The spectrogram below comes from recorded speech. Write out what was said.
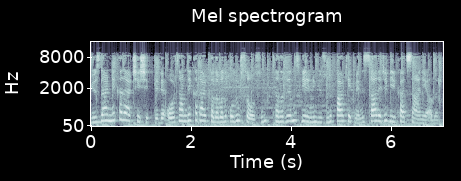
Yüzler ne kadar çeşitli ve ortam ne kadar kalabalık olursa olsun tanıdığımız birinin yüzünü fark etmemiz sadece birkaç saniye alır.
